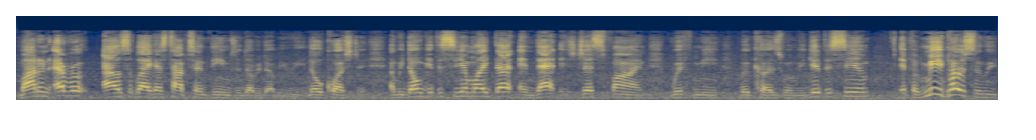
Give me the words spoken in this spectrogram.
modern ever, Aleister Black has top 10 themes in WWE. No question. And we don't get to see him like that. And that is just fine with me because when we get to see him, and for me personally,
